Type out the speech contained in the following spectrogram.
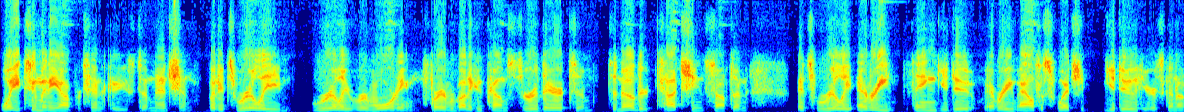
Way too many opportunities to mention, but it's really, really rewarding for everybody who comes through there to to know they're touching something. It's really everything you do, every ounce of sweat you, you do here is going to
